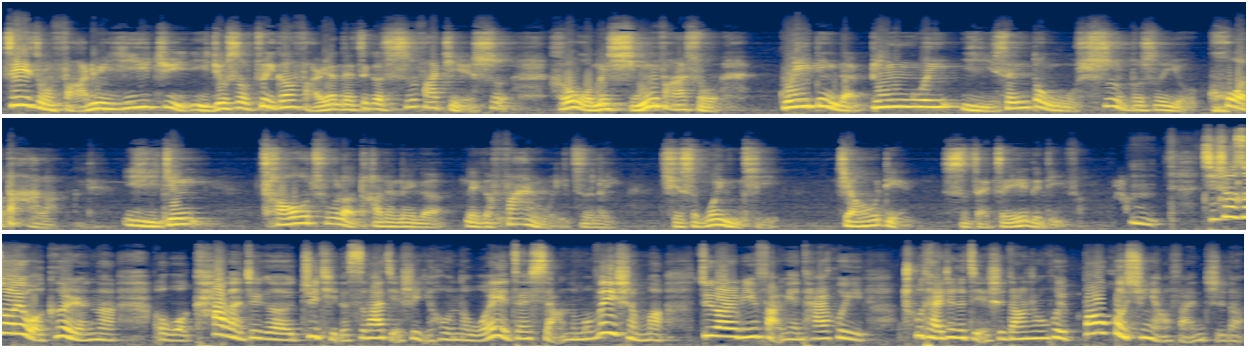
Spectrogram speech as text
这种法律依据，也就是最高法院的这个司法解释和我们刑法所规定的濒危野生动物，是不是有扩大了，已经超出了它的那个那个范围之内？其实问题焦点是在这个地方。嗯，其实作为我个人呢，我看了这个具体的司法解释以后呢，我也在想，那么为什么最高人民法院它会出台这个解释当中会包括驯养繁殖的？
